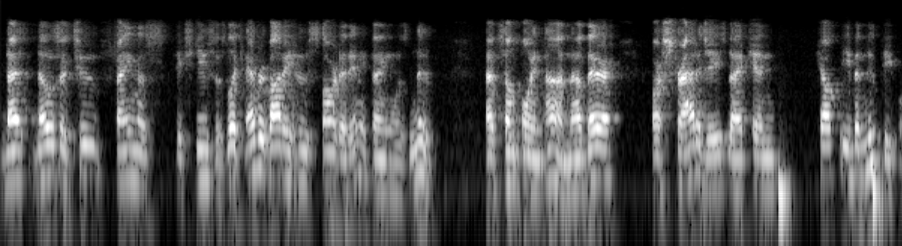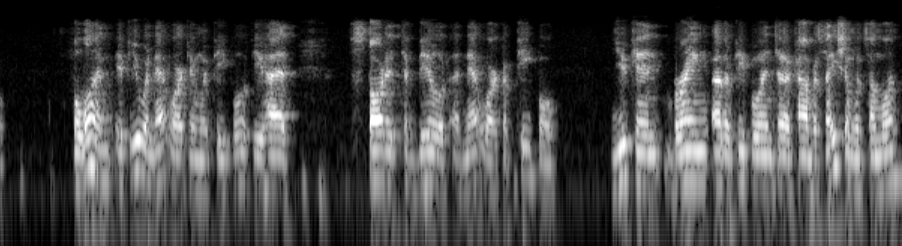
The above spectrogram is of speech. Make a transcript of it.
That those are two famous excuses. Look, everybody who started anything was new at some point in time. Now, there are strategies that can help even new people. For one, if you were networking with people, if you had started to build a network of people, you can bring other people into a conversation with someone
